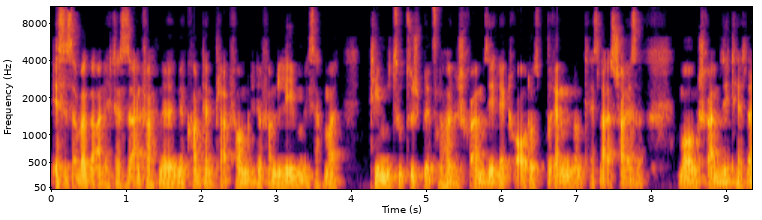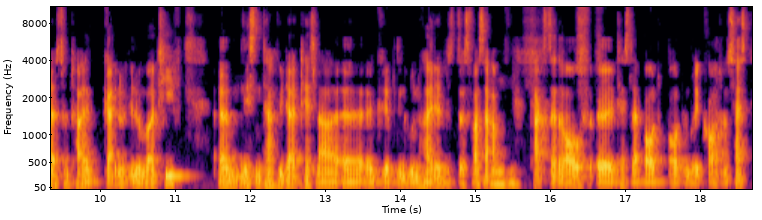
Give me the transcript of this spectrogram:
Ist es aber gar nicht. Das ist einfach eine, eine Content-Plattform, die davon leben, ich sag mal, Themen zuzuspitzen. Heute schreiben sie Elektroautos brennen und Tesla ist scheiße. Morgen schreiben sie Tesla ist total geil und innovativ. Ähm, nächsten Tag wieder Tesla äh, gräbt in Grünheide das, das Wasser ab. Mhm. Tags da drauf, äh, Tesla baut, baut im Rekord. Das heißt,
